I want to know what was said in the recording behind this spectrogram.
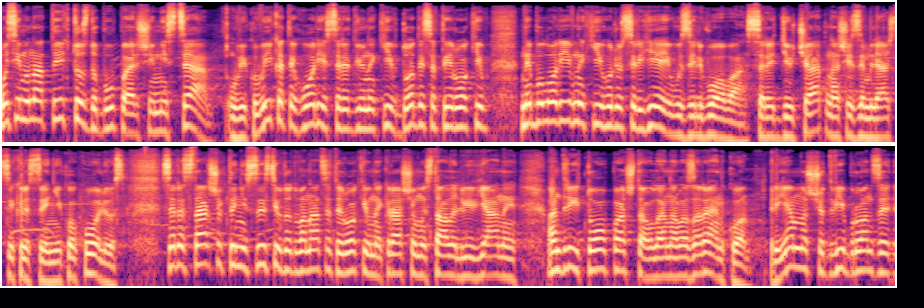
Ось імена тих, хто здобув перші місця. У віковій категорії серед юнаків до 10 років не було рівних Ігорю Сергієву зі Львова. Серед дівчат нашій землячці Христині Коколюс. Серед старших тенісистів до 12 років найкращими стали львів'яни Андрій Товпаш та Олена Лазаренко. Приємно, що дві бронзи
